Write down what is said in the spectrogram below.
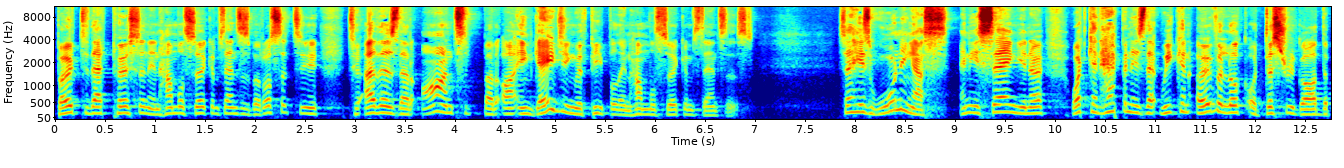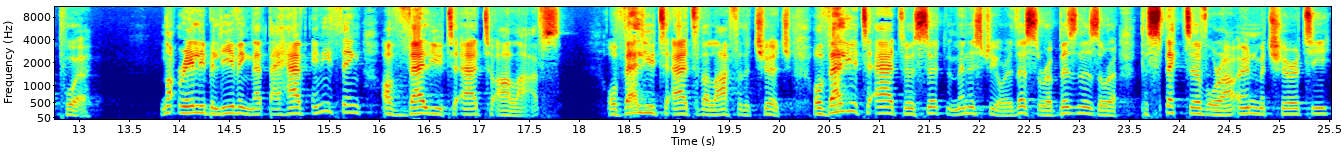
both to that person in humble circumstances, but also to, to others that aren't, but are engaging with people in humble circumstances. So he's warning us and he's saying, you know, what can happen is that we can overlook or disregard the poor, not really believing that they have anything of value to add to our lives or value to add to the life of the church, or value to add to a certain ministry, or this, or a business, or a perspective, or our own maturity.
